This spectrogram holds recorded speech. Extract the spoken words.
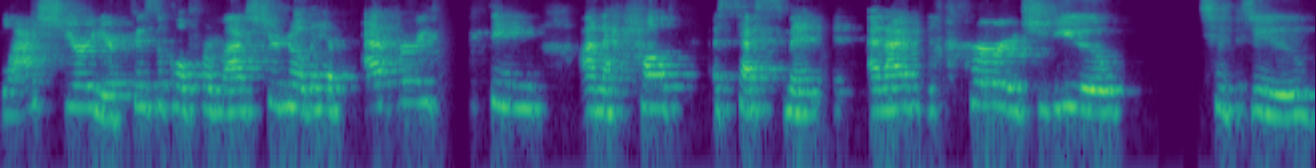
last year, and your physical from last year? No, they have everything on a health assessment, and I encourage you to do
